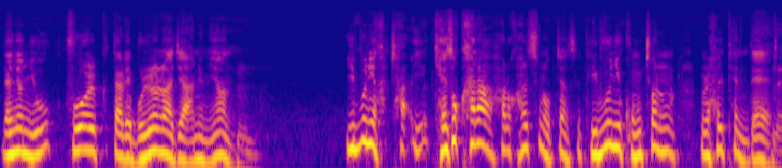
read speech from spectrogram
내년 6, 9월 달에 물러나지 않으면 음. 이분이 자- 계속 하라 하라고 할 수는 없지 않습니까? 이분이 공천을 할 텐데 네.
